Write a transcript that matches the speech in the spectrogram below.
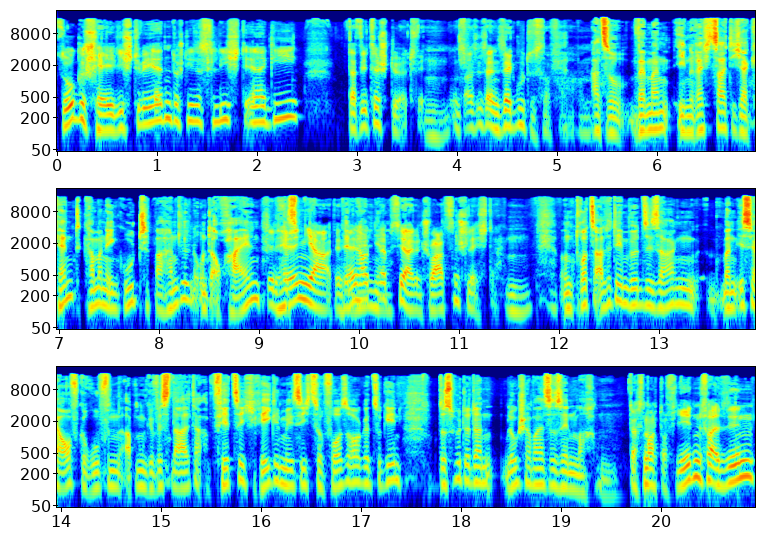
so geschädigt werden durch diese Lichtenergie, dass sie zerstört werden. Mhm. Und das ist ein sehr gutes Verfahren. Also, wenn man ihn rechtzeitig erkennt, kann man ihn gut behandeln und auch heilen? Den hellen das, ja, den, den hellen Hautkrebs ja. ja, den schwarzen schlechter. Mhm. Und trotz alledem würden Sie sagen, man ist ja aufgerufen, ab einem gewissen Alter, ab 40, regelmäßig zur Vorsorge zu gehen. Das würde dann logischerweise Sinn machen. Das macht auf jeden Fall Sinn,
